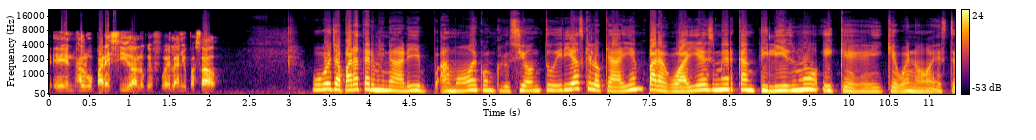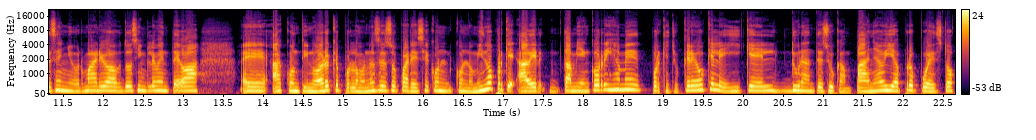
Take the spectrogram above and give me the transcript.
en algo parecido a lo que fue el año pasado. Hugo, ya para terminar y a modo de conclusión, ¿tú dirías que lo que hay en Paraguay es mercantilismo y que, y que bueno, este señor Mario Abdo simplemente va eh, a continuar o que por lo menos eso parece con, lo mismo? Porque, a ver, también corríjame, porque yo creo que leí que él durante su campaña había propuesto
